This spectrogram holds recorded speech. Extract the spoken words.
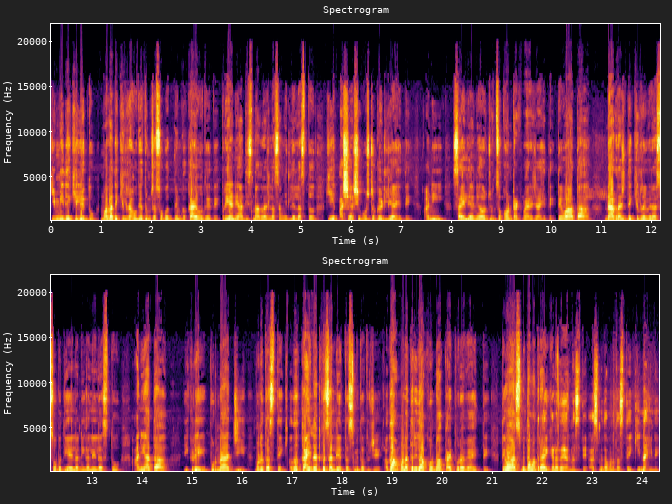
की मी देखील येतो. मला देखील राहू दे तुमच्यासोबत. नेमकं काय होतंय ते. प्रियाने आधीच नागराजला सांगितलेलं असतं की अशी अशी गोष्ट घडली आहे ते आणि सायली आणि अर्जुनचं कॉन्ट्रॅक्ट मॅरेज आहे ते. तेव्हा आता नागराज देखील रविराज सोबत यायला निघालेला असतो. आणि आता इकडे पूर्ण आजी म्हणत असते की, अगं काय नाटकं चालली आहेत अस्मिता तुझे. अगं आम्हाला तरी दाखव ना काय पुरावे आहेत ते. तेव्हा अस्मिता मात्र ऐकायला तयार नसते. अस्मिता म्हणत असते की नाही नाही.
